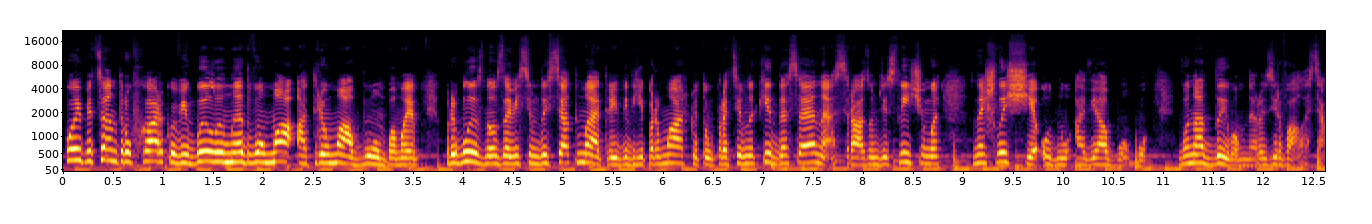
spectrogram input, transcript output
По епіцентру в Харкові били не двома, а трьома бомбами. Приблизно за 80 метрів від гіпермаркету працівники ДСНС разом зі слідчими знайшли ще одну авіабомбу. Вона дивом не розірвалася.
